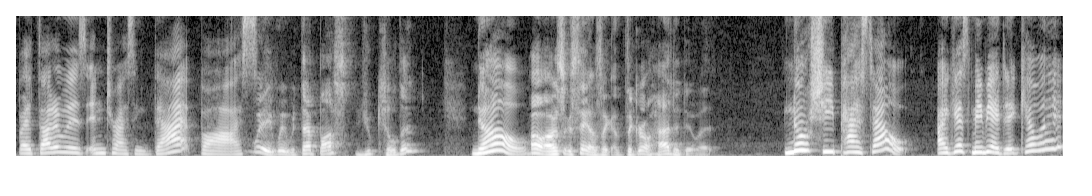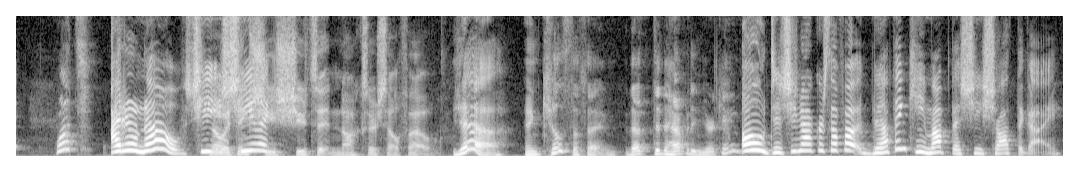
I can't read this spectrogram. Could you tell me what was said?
but I thought it was interesting. That boss, Wait, wait, with that boss, you killed it? No, Oh, I was gonna say, I was like, the girl had to do it. no, she passed out. I guess maybe I did kill it. What? I don't know. She No, I she think like she shoots it and knocks herself out. Yeah, and kills the thing. That didn't happen in your game. oh, did she knock herself out? Nothing came up that she shot the guy.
